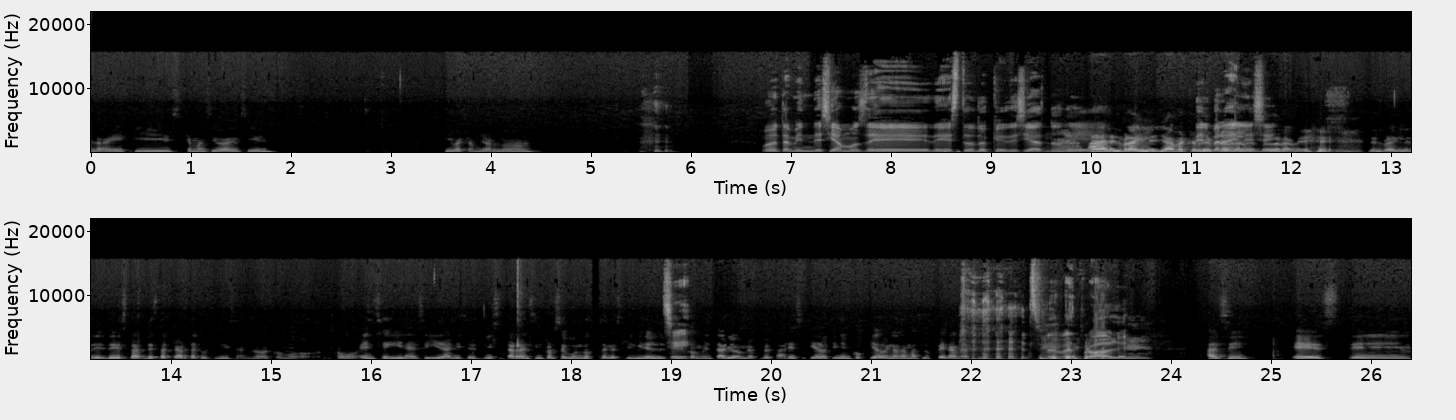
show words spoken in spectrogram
la X, ¿qué más iba a decir? Iba a cambiarlo. Bueno, también decíamos de, de, esto, lo que decías, ¿no? De... Ah, del braille, ya me acordé. Del braille, sí. del braille, de, de, esta, de esta carta que utilizan, ¿no? Como, como enseguida, enseguida, ni se, ni se tardan cinco segundos en escribir el, sí. el comentario. Me, me, parece que ya lo tienen copiado y nada más lo pegan así. es probable. Así. Este.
